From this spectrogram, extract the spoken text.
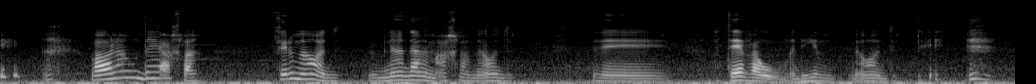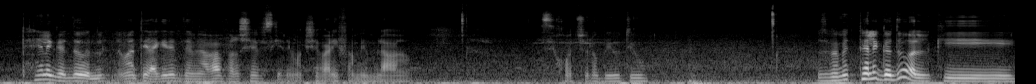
והעולם הוא די אחלה. אפילו מאוד. ובני אדם הם אחלה מאוד. והטבע הוא מדהים מאוד. פלא גדול. למדתי להגיד את זה מהרב ורשבסקי, אני מקשיבה לפעמים לשיחות שלו ביוטיוב. זה באמת פלא גדול, כי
